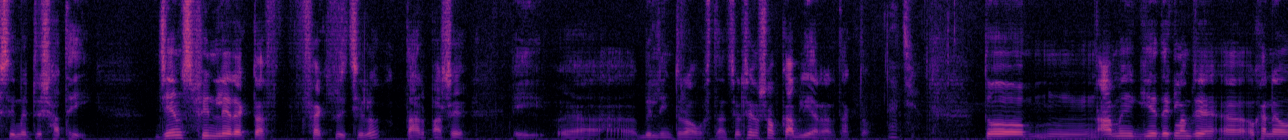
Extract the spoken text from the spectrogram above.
সিমেট্রির সাথেই। জেমস ফিনলের একটা ফ্যাক্টরি ছিল তার পাশে এই বিল্ডিংটার অবস্থান ছিল সেখানে সব কাবলিয়ারা থাকতো। আচ্ছা। তো আমি গিয়ে দেখলাম যে ওখানেও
